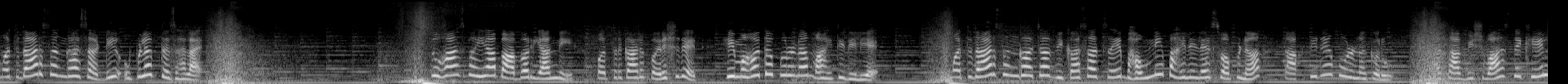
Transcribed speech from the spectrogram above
मतदारसंघासाठी उपलब्ध झालाय. सुहास भैया बाबर यांनी पत्रकार परिषदेत ही महत्त्वपूर्ण माहिती दिली आहे मतदारसंघाच्या विकासाचे भाऊंनी पाहिलेले स्वप्न ताकदीने पूर्ण करू. असा विश्वास देखील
